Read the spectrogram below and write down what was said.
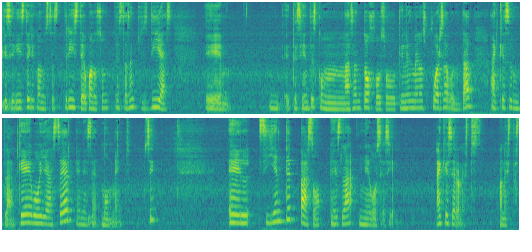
que si viste que cuando estás triste o cuando son, estás en tus días, em, te sientes con más antojos o tienes menos fuerza de voluntad, hay que hacer un plan. ¿Qué voy a hacer en ese momento? ¿Sí? El siguiente paso es la negociación. Hay que ser honestos, honestas.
